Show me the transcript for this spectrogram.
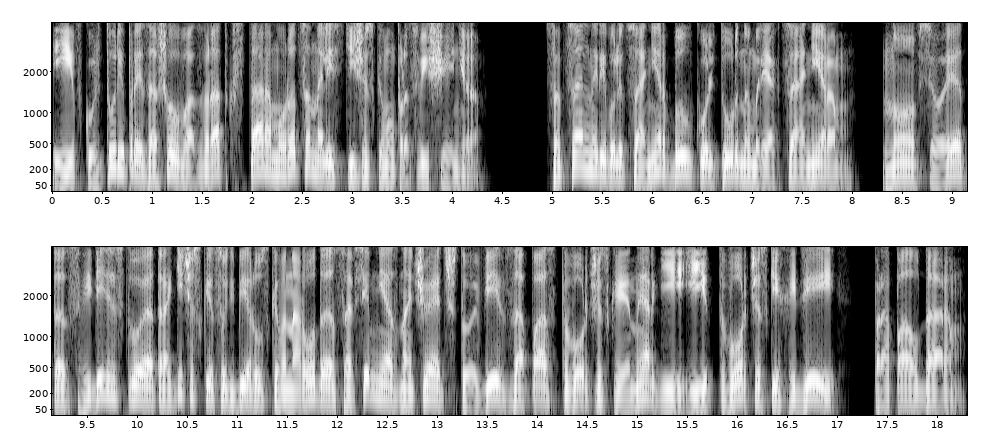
и в культуре произошел возврат к старому рационалистическому просвещению. Социальный революционер был культурным реакционером, но все это, свидетельствуя о трагической судьбе русского народа, совсем не означает, что весь запас творческой энергии и творческих идей пропал даром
